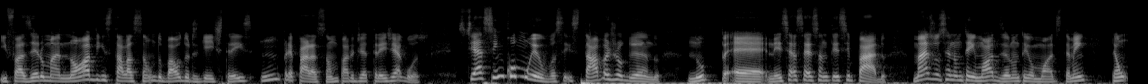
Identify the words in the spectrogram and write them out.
e fazer uma nova instalação do Baldur's Gate 3 em preparação para o dia 3 de agosto. Se assim como eu, você estava jogando no, é, nesse acesso antecipado, mas você não tem mods, eu não tenho mods também. Então,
